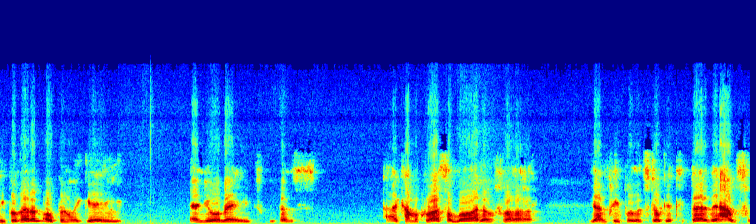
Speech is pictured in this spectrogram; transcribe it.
people that are openly gay and your age, because I come across a lot of uh, young people that still get kicked out of their house for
